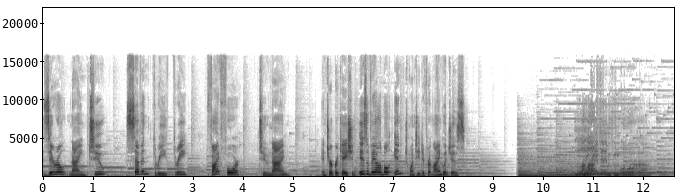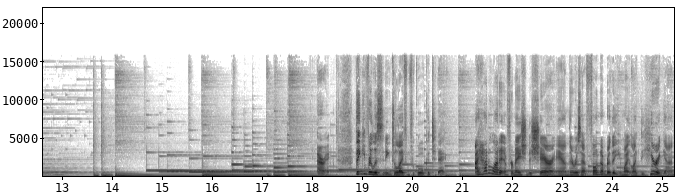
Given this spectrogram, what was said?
092 733 5429. Interpretation is available in 20 different languages. Life in Fukuoka. All right. Thank you for listening to Life in Fukuoka today. I had a lot of information to share, and there was that phone number that you might like to hear again,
